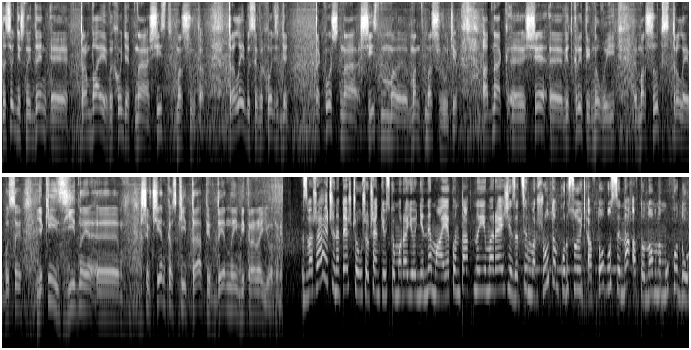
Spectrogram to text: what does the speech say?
На сьогоднішній день е, трамваї виходять на 6 маршрутів. Тролейбуси виходять також на 6 маршрутів. Однак е, ще е, відкритий новий маршрут тролейбуси, який з'єднує е, Шевченківський та Південний мікрорайони. Зважаючи на те, що у Шевченківському районі немає контактної мережі, за цим маршрутом курсують автобуси на автономному ходу.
